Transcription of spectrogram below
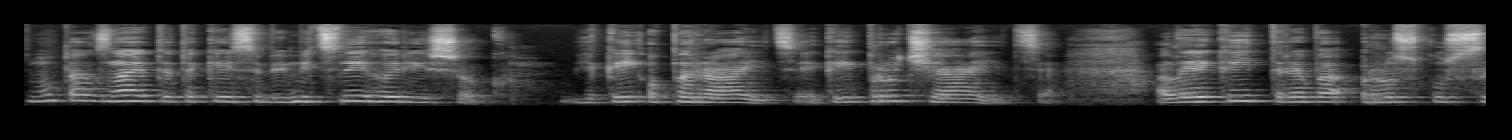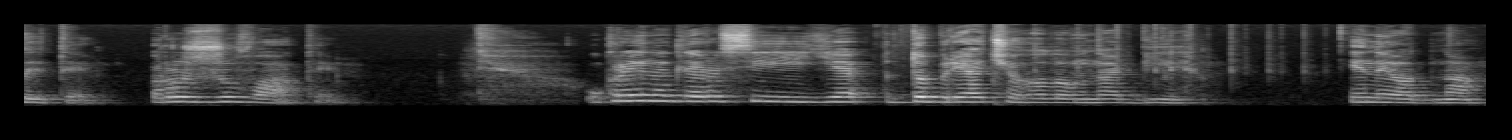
Ну, так, знаєте, такий собі міцний горішок який опирається, який пручається, але який треба розкусити, розжувати. Україна для Росії є добряча головна біль, і не одна.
